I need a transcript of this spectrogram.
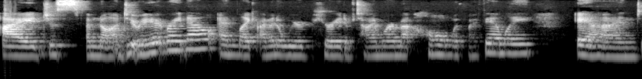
I just am not doing it right now. And like, I'm in a weird period of time where I'm at home with my family and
